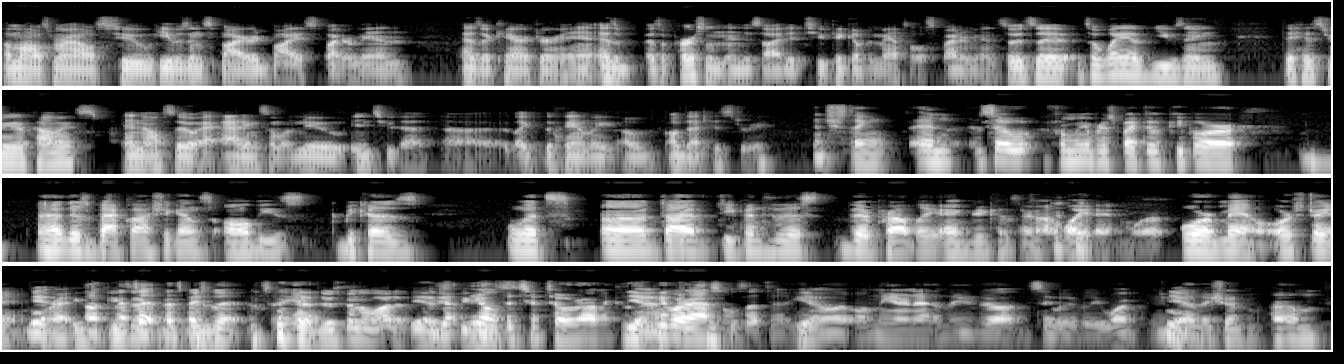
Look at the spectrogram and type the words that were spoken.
uh, Miles Morales, who he was inspired by Spider-Man as a character and as a, as a person and decided to take up the mantle of Spider-Man. So it's a it's a way of using the history of comics and also adding someone new into that uh, like the family of, of that history. Interesting. And so, from your perspective, people are uh, there's backlash against all these because let's uh, dive deep into this. They're probably angry because they're not white or male, or straight anymore. Yeah, right? ex- Oh, that's exactly. it. That's basically it. That's it. Yeah, Yeah. there's been a lot of yeah, you, just don't- you don't have to tiptoe around it Yeah. people are assholes. That's it. You Yeah. know, on the internet, and they, they're allowed to say whatever they want. Yeah. know, they shouldn't. Um,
